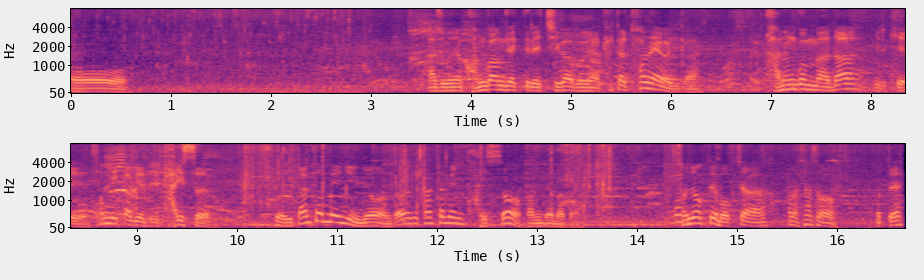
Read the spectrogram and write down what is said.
오. 아주 그냥 관광객들의 지갑을 그냥 탈탈 터내요, 여기가. 가는 곳마다 이렇게 선물 가게들이 다 있어요. 여기 딴따맨이 유명한가? 여기 딴따맨이 다 있어 가는 데마다. 저녁 때 먹자 하나 사서 어때?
